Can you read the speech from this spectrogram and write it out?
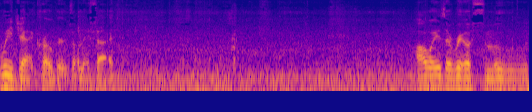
We jack Kroger's on this side. Always a real smooth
